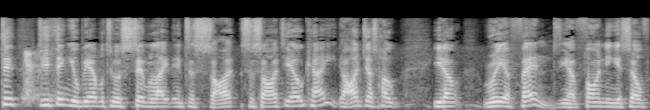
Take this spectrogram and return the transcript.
Do, do you think you'll be able to assimilate into society okay? I just hope you don't reoffend, you know, finding yourself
